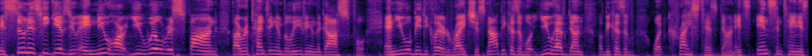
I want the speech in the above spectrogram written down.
as soon as He gives you a new heart, you will respond by repenting and believing in the gospel. And you will be declared righteous, not because of what you have done, but because of what Christ has done. It's instantaneous.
